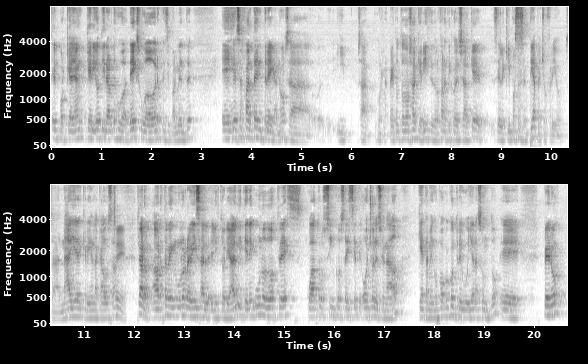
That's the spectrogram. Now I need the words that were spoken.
el por qué hayan querido tirar de, de exjugadores principalmente, es esa falta de entrega, ¿no? O sea, y o sea, con respeto a todos los schalkeristas y todos los fanáticos del Schalke, el equipo se sentía pecho frío. O sea, nadie creía en la causa. Claro, ahora también uno revisa el, historial y tienen 1, 2, 3, 4, 5, 6, 7, 8 lesionados, que también un poco contribuye al asunto. Eh, pero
